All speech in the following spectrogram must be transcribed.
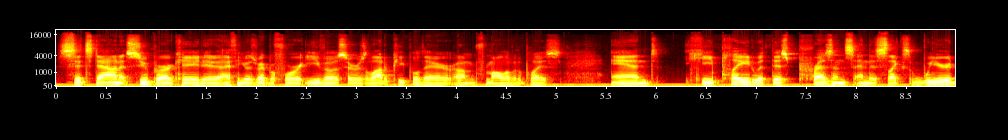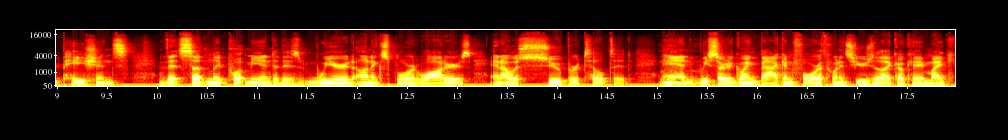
sits down at Super Arcade. It, I think it was right before Evo, so there was a lot of people there um, from all over the place, and he played with this presence and this like weird patience that suddenly put me into these weird unexplored waters and i was super tilted mm. and we started going back and forth when it's usually like okay mike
